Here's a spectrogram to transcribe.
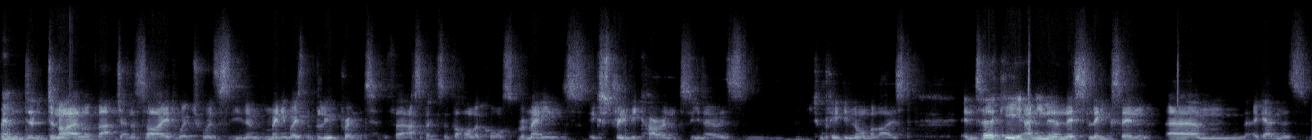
and denial of that genocide, which was, you know, in many ways the blueprint for aspects of the Holocaust, remains extremely current. You know, is completely normalized in Turkey, and you know, and this links in um, again, as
